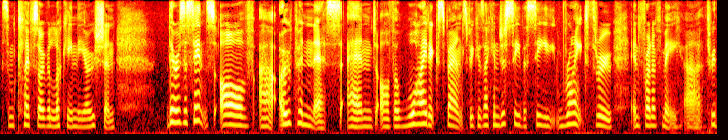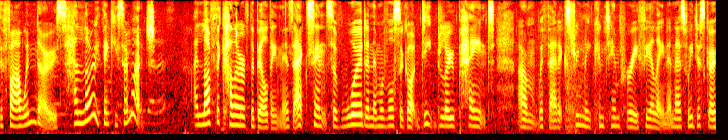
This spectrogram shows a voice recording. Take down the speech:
some cliffs overlooking the ocean, there is a sense of uh, openness and of a wide expanse because I can just see the sea right through in front of me uh, through the far windows. Hello, thank you so much. I love the colour of the building. There's accents of wood, and then we've also got deep blue paint um, with that extremely contemporary feeling. And as we just go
